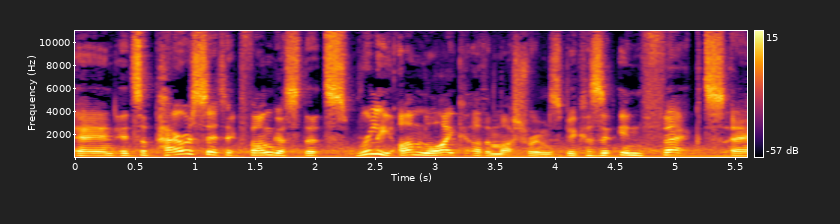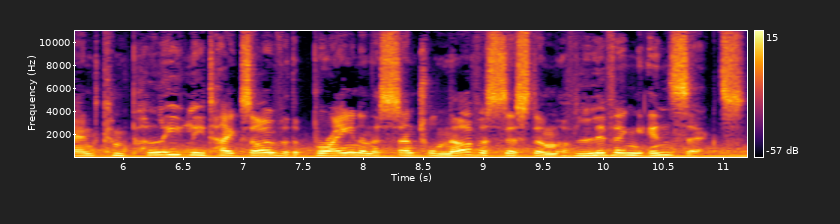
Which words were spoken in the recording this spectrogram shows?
And it's a parasitic fungus that's really unlike other mushrooms because it infects and completely takes over the brain and the central nervous system of living insects.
